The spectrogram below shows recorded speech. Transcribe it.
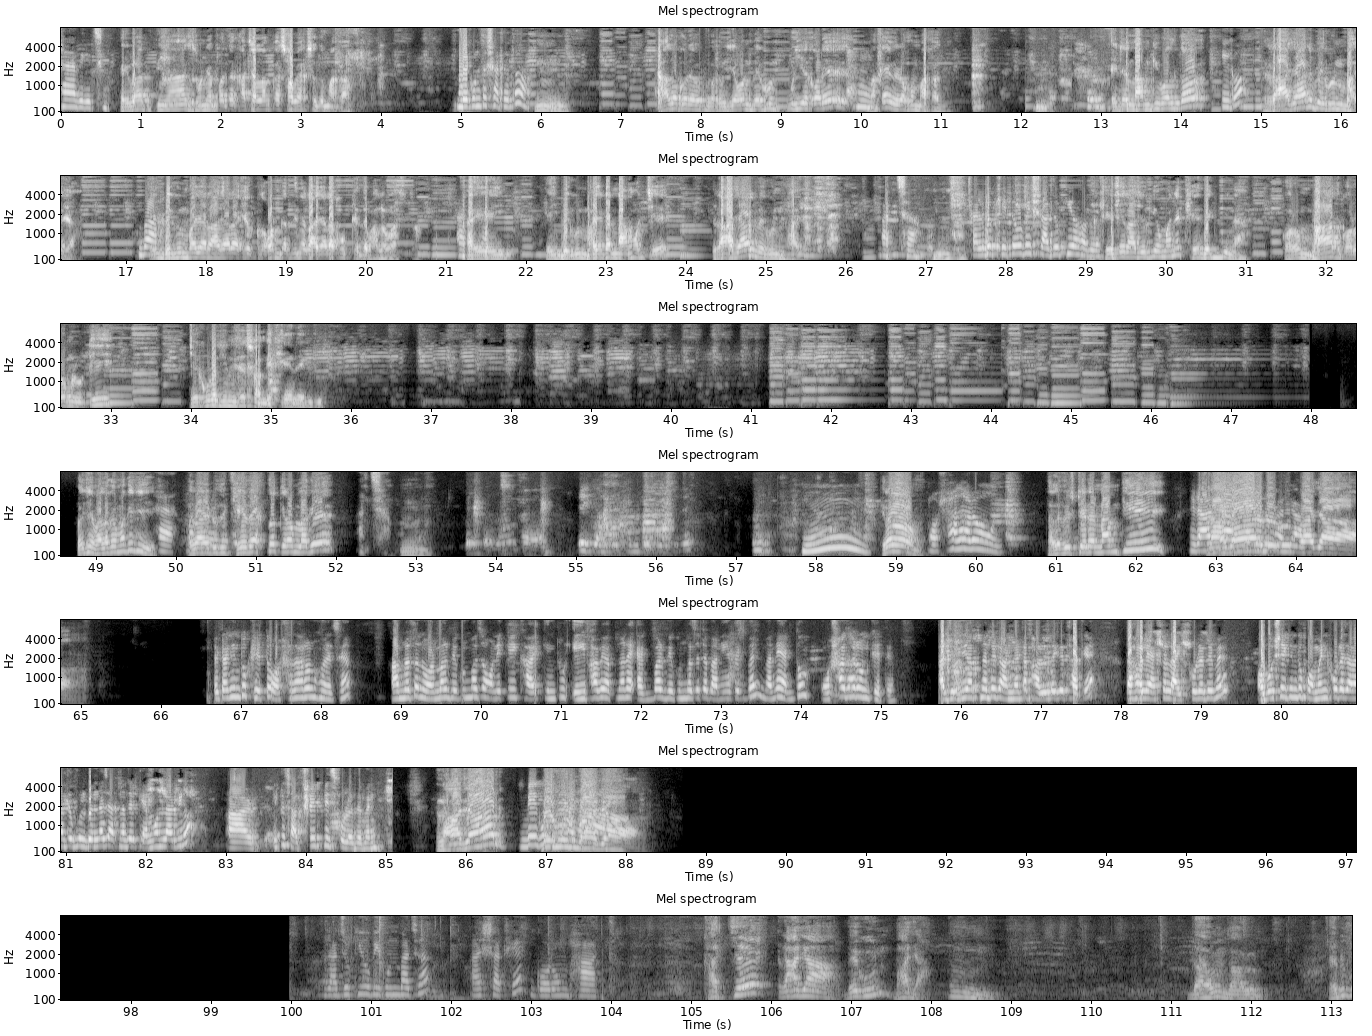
হ্যাঁ দিয়েছি এবার পেঁয়াজ ধনে পাতা কাঁচা লঙ্কা সব একসাথে মাখা। বেগুনটার সাথে তো? হুম। ভালো করে মাখাবি। যেমন বেগুন পুড়িয়ে করে মাখায় ওই রকম মাখাবি। এটার নাম কি বলতো? রাজার বেগুন ভাজা। বেগুন ভাজা রাজারা তখনকার দিনে রাজারা খুব খেতে ভালোবাসতো। তাই আচ্ছা এই এই বেগুন ভাজাটার নাম হচ্ছে রাজার বেগুন ভাজা। আচ্ছা। তাহলে তো খেতেও বেশ রাজকীয় হবে। খেতে রাজকীয় মানে খেয়ে দেখবি না। গরম ভাত গরম রুটি যে কোনো জিনিসের সঙ্গে খেয়ে দেখবি। হয়েছে ভালো করে মাখিছি হ্যাঁ এবার একটু তুই খেয়ে দেখ তো কিরম লাগে। আচ্ছা। হুম। হুম। কিরম? অসাধারণ। তাহলে দৃষ্টি এটার নাম কি? রাজার বেগুন ভাজা। এটা কিন্তু খেতে অসাধারণ হয়েছে। আমরা তো নর্মাল বেগুন ভাজা অনেকেই খাই কিন্তু এইভাবে আপনারা একবার বেগুন ভাজাটা বানিয়ে দেখবেন মানে একদম অসাধারণ খেতে। আর যদি আপনাদের রান্নাটা ভালো লেগে থাকে তাহলে একটা লাইক করে দেবেন। অবশ্যই কিন্তু কমেন্ট করে জানাতে ভুলবেন না যে আপনাদের কেমন লাগল। আর একটু সাবস্ক্রাইব প্লিজ করে দেবেন। রাজার বেগুন। ভাজা। রাজকীয় বেগুন ভাজা আর সাথে গরম ভাত। খাচ্ছে রাজা বেগুন ভাজা। দারুণ দারুণ। হেভি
